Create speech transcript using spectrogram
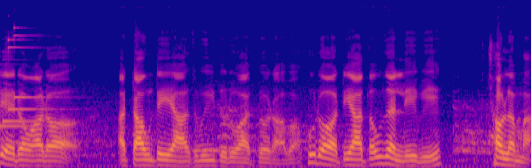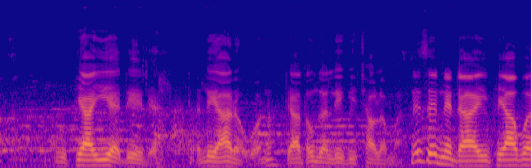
တဲ့တော့ကတော့အတောင်တရာဆိုပြီးသူတို့ကပြောတာပါအခုတော့134ပြီ6လက်မှဟိုဖရာကြီးရဲ့တည်းအလျားတော်ပေါ့နော်134ပြီ6လက်မှနှစ်စစ်နှစ်တိုင်းဖရာပွဲ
